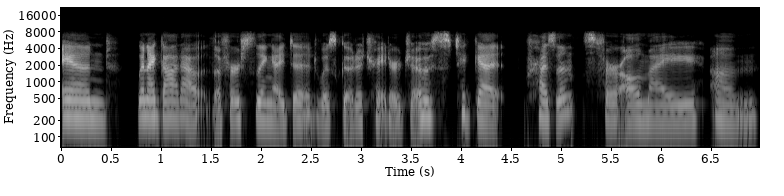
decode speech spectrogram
And when I got out, the first thing I did was go to Trader Joe's to get presents for all my um,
